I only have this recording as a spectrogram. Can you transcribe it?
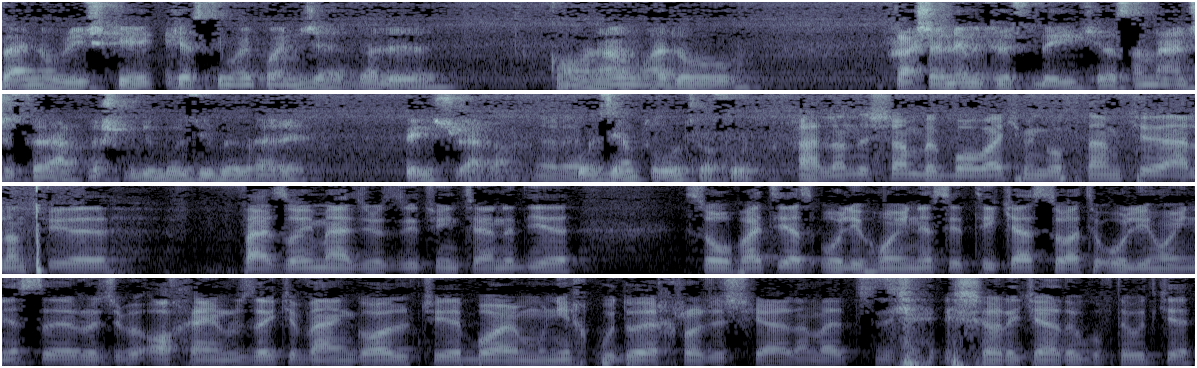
و نوریش که یکی از تیم‌های پایین جدول کاملا اومد و قشنگ نمی‌تونست بگی که مثلا منچستر حقش بود این بازی ببره. به هیچ رقم آره. بازی هم تو اولدترافورد الان داشتم به بابک می‌گفتم که الان توی فضای مجازی تو اینترنت یه صحبتی از اولی هوینس یه تیکه از صحبت اولی هوینس راجع به آخرین روزایی که ونگال توی بایرن مونیخ بود و اخراجش کردن و چیزی که اشاره کرده و گفته بود که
